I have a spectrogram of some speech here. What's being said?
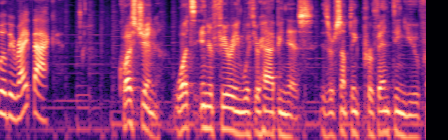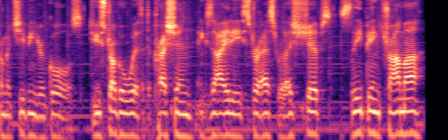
We'll be right back. Question what's interfering with your happiness? Is there something preventing you from achieving your goals? Do you struggle with depression anxiety stress relationships sleeping trauma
